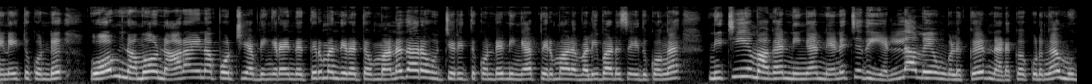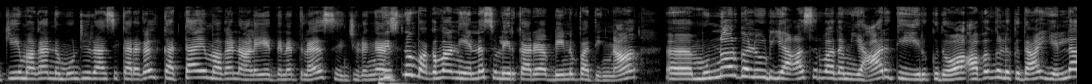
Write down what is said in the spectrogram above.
நினைத்து கொண்டு ஓம் நமோ நாராயணா போற்றி அப்படிங்கிற இந்த திருமந்திரத்தை மனதார உச்சரித்து கொண்டு நீங்கள் பெருமாளை வழிபாடு செய்துக்கோங்க. நிச்சயமாக நீங்கள் நினைச்சது எல்லாமே உங்களுக்கு நடக்க கொடுங்க. முக்கியமாக அந்த மூன்று ராசிக்காரர்கள் கட்டாயமாக நாளைய தினத்தில் செஞ்சுடுங்க. விஷ்ணு பகவான் என்ன சொல்லியிருக்காரு அப்படின்னு பார்த்தீங்கன்னா முன்னோர்களுடைய ஆசிர்வாதம் யாருக்கு இருக்குதோ அவங்களுக்கு தான் எல்லா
